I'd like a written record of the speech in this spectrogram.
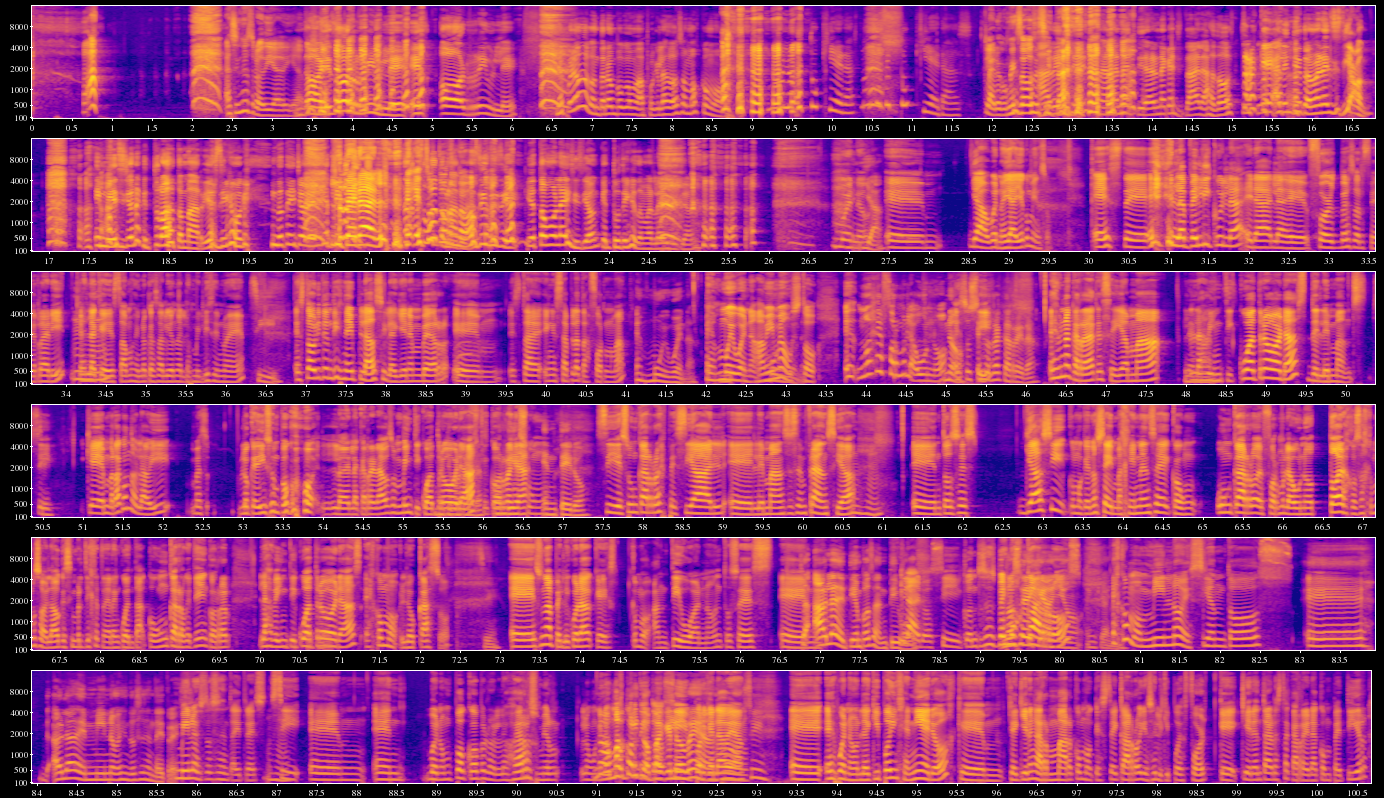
Así es nuestro día a día. No, es horrible. es horrible. Después vamos a contar un poco más, porque las dos somos como. No, lo que tú quieras. No, lo que tú quieras. Claro, con esa A vocecita. veces me van a tirar una cachetada a las dos. ¿Sabes qué? Alguien tiene que tomar una decisión. Y mi decisión es que tú la vas a tomar. Y así como que no te he dicho. "Yo te- Literal. tú es tu a tomarla". turno. Sí, sí, sí. Yo tomo la decisión que tú tienes que tomar la decisión. Bueno, Ya. em, ya, bueno, ya, yo comienzo. Este, la película era la de Ford versus Ferrari, que es la que estamos viendo que salió en el 2019. Sí. Está ahorita en Disney Plus, si la quieren ver, em, está en esa plataforma. Es muy buena. Es muy buena, a mí muy me buena. gustó. Es- no es de Fórmula 1, No, eso sí. es otra carrera. Es una carrera que se llama Las Mans. 24 horas de Le Mans. Sí. Sí. Que en verdad cuando la vi, me- lo que dice un poco la, la carrera son 24, 24 horas, horas, que un corren. día es un- entero. Sí, es un carro especial, eh, Le Mans es en Francia. Eh, entonces, ya sí, como que no sé, imagínense con un carro de Fórmula 1, todas las cosas que hemos hablado que siempre tienes que tener en cuenta, con un carro que tiene que correr las 24 horas, es como lo caso. Sí. Eh, es una película que es como antigua, ¿no? Entonces, O sea, em, habla de tiempos antiguos. claro, sí, entonces ves No los sé de qué carros, año- en qué año. es como 1900... eh, Habla de 1963. 1963, Ujú. sí. em, en, bueno, un poco, pero les voy a resumir lo, No, lo más cortito para que lo vean. porque la no, vean. sí. Eh, es bueno, el equipo de ingenieros que, que quieren armar como que este carro, y es el equipo de Ford, que quiere entrar a esta carrera a competir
